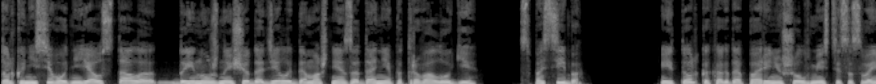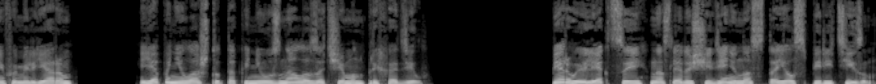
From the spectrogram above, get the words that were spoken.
Только не сегодня, я устала, да и нужно еще доделать домашнее задание по травологии. Спасибо. И только когда парень ушел вместе со своим фамильяром, я поняла, что так и не узнала, зачем он приходил. Первой лекцией на следующий день у нас стоял спиритизм.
